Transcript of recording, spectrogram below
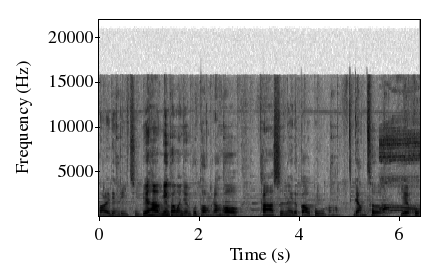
花了一点力气，因为它面宽完全不同，然后它室内的高度哈，两侧也不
